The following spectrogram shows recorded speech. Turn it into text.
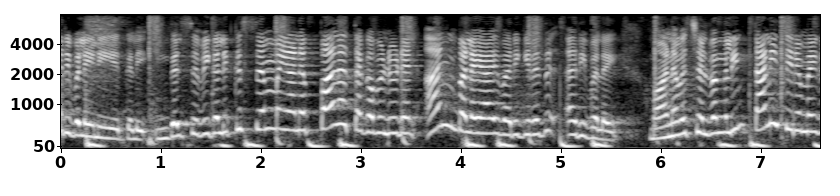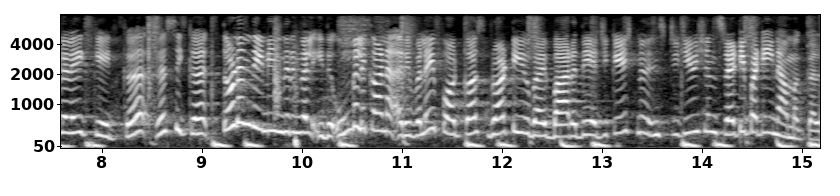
அறிவலை நேயர்களே உங்கள் செவிகளுக்கு செம்மையான பல தகவலுடன் அன்பலையாய் வருகிறது அறிவலை. மாணவ செல்வங்களின் தனித்திறமைகளை கேட்க ரசிக்க தொடர்ந்து இணைந்திருங்கள். இது உங்களுக்கான Arivalai podcast brought you by Bharathi educational institutions Rettipatti Namakkal.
